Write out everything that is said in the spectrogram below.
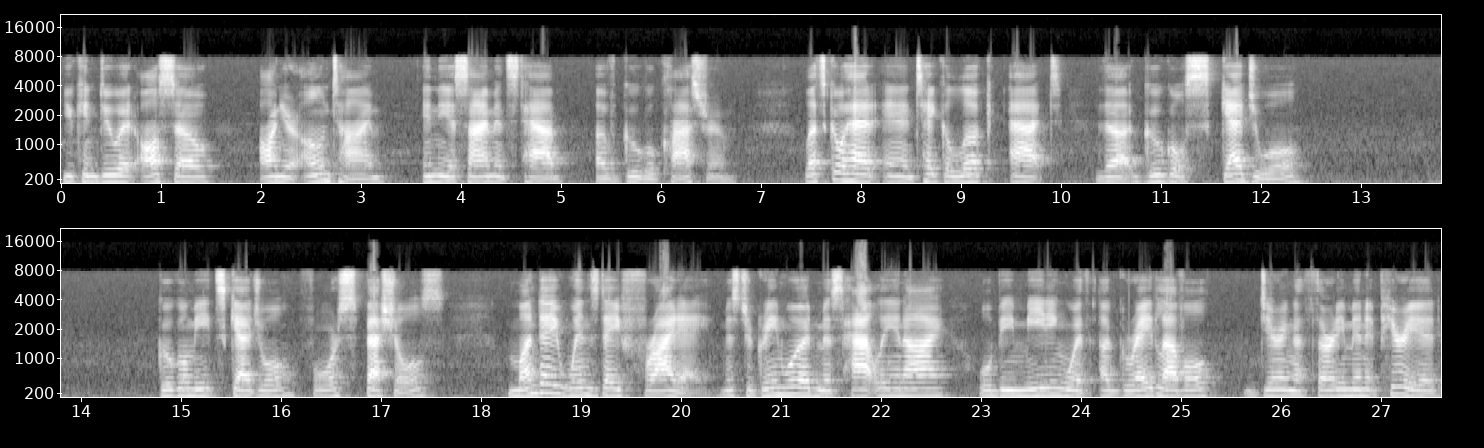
you can do it also on your own time in the assignments tab of Google Classroom. Let's go ahead and take a look at the Google schedule, Google Meet schedule for specials. Monday, Wednesday, Friday, Mr. Greenwood, Miss Hatley, and I will be meeting with a grade level during a 30 minute period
